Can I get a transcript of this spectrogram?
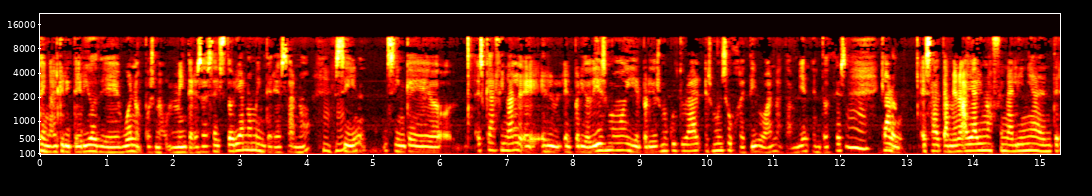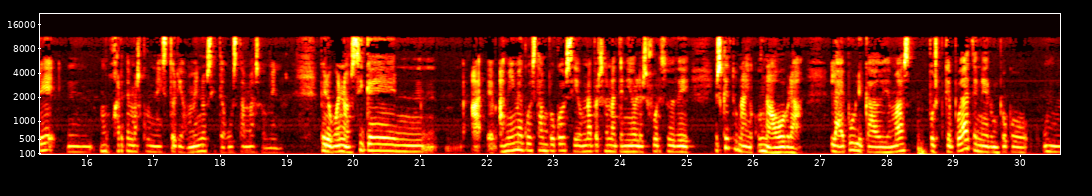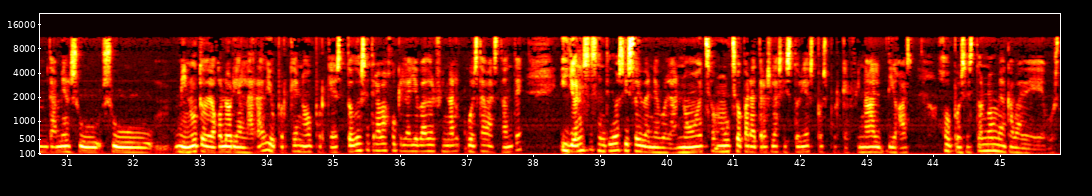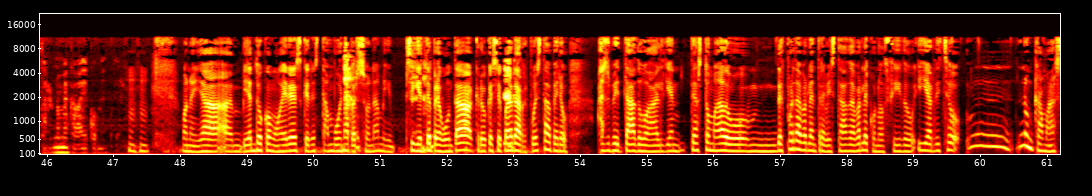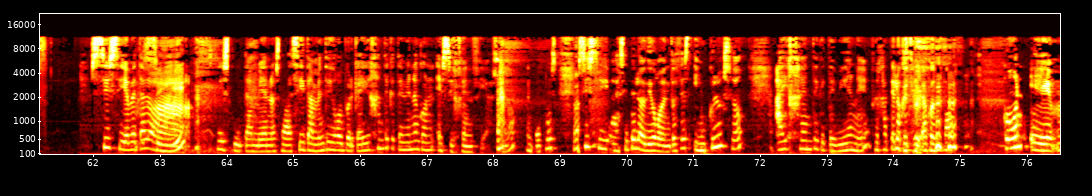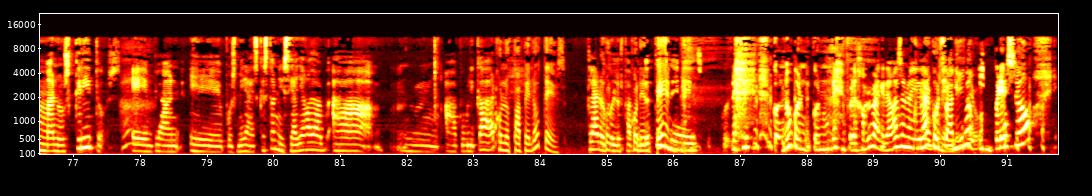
tenga el criterio de, bueno, pues me, interesa esa historia, no me interesa, ¿no? sin, sin que... Es que al final eh, el, periodismo y el periodismo cultural es muy subjetivo, Ana, también. Entonces, mm. claro, esa, también hay una fina línea entre mm, mujer más con una historia o menos, si te gusta más o menos. Pero bueno, sí que mm, a, mí me cuesta un poco si una persona ha tenido el esfuerzo de, es que una, una obra la he publicado y demás, pues que pueda tener un poco también su, su minuto de gloria en la radio, ¿por qué no? Porque es todo ese trabajo que le ha llevado al final cuesta bastante y yo en ese sentido sí soy benévola, no he hecho mucho para atrás las historias pues porque al final digas, jo, pues esto no me acaba de gustar, no me acaba de convencer. Bueno, ya viendo cómo eres, que eres tan buena persona, mi siguiente pregunta, creo que sé cuál es la respuesta, pero ¿has vetado a alguien? ¿Te has tomado, mm, después de haberle entrevistado, de haberle conocido, y has dicho, mm, nunca más? Sí, sí, he vetado a... Sí, sí, también, o sea, sí, también te digo, porque hay gente que te viene con exigencias, ¿no? Entonces, sí, sí, así te lo digo. Entonces, incluso hay gente que te viene, fíjate lo que te voy a contar, con eh, manuscritos, en plan, eh, pues mira, es que esto ni se ha llegado a, mm, a publicar. Con los papelotes. Claro, con, los papelotes con el pen. con, ¿no? Con, con un, por ejemplo, para que te hagas una idea, con el libro impreso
